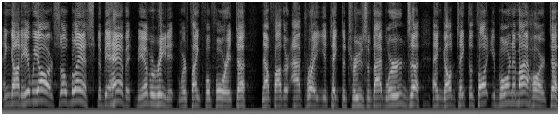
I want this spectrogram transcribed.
and God, here we are, so blessed to be, have it, be able to read it. We're thankful for it. Now, Father, I pray you take the truths of thy words, uh, and God, take the thought you born in my heart. Uh,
